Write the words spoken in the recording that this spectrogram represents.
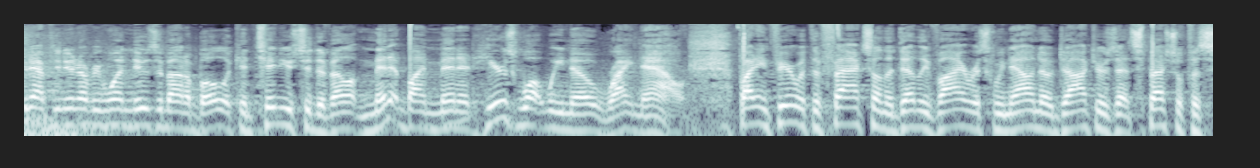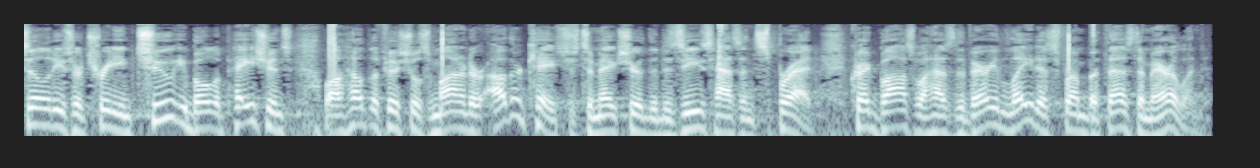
Good afternoon, everyone. News about Ebola continues to develop minute by minute. Here's what we know right now. Fighting fear with the facts on the deadly virus, we now know doctors at special facilities are treating two Ebola patients while health officials monitor other cases to make sure the disease hasn't spread. Craig Boswell has the very latest from Bethesda, Maryland.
